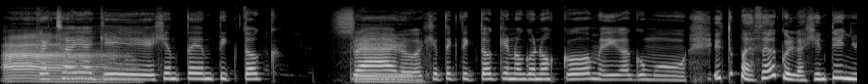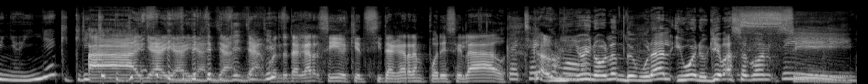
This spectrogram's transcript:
ah. ¿cachai? A que gente en TikTok Claro, gente de TikTok que no conozco me diga como, esto pasa con la gente de ñoñoína que cree ah, que... ya, ya, ya, ya, ya, cuando te agarran, sí, es que si te agarran por ese lado. ¿Cachai? Claro, como... hablando de moral y bueno, ¿qué pasa con...? Sí, sí.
